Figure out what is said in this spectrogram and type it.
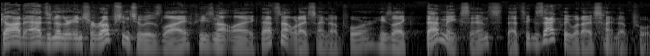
God adds another interruption to his life, he's not like, that's not what I signed up for. He's like, that makes sense. That's exactly what I signed up for.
